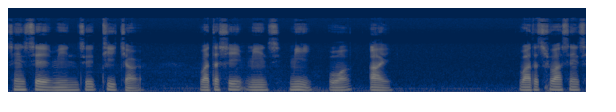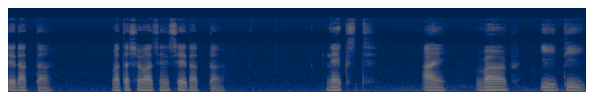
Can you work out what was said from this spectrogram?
先生 means teacher 私 means me or I 私は先生だった。私は先生だった next I verb ed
